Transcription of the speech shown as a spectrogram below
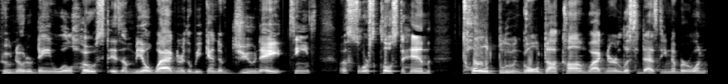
who Notre Dame will host is Aamil Wagner the weekend of June 18th. A source close to him told blueandgold.com Wagner listed as the number one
